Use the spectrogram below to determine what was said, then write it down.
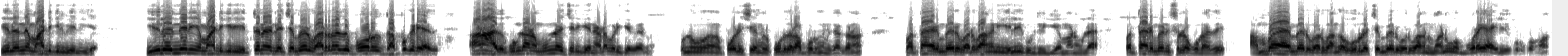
இதுல இருந்தே மாட்டிக்கிறீங்க நீங்க. இதுல இருந்தே நீங்க மாட்டிக்கிறீங்க இத்தனை லட்சம் பேர் வர்றது போறது தப்பு கிடையாது. ஆனா அதுக்கு உண்டான முன்னெச்சரிக்கை நடவடிக்கை வேணும். ஒன்று போலீஸ் எங்களை கூடுதலாக போடுங்கன்னு கேட்கணும் பத்தாயிரம் பேர் வருவாங்க நீங்க எழுதி கொடுத்துருக்கீங்க மனுவில் பத்தாயிரம் பேர்னு சொல்லக்கூடாது. ஐம்பதாயிரம் பேர் வருவாங்க ஒரு லட்சம் பேர் வருவாங்கன்னு மனுவை முறையாக எழுதி கொடுக்கணும்.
